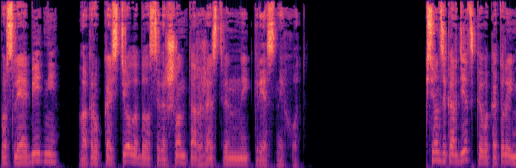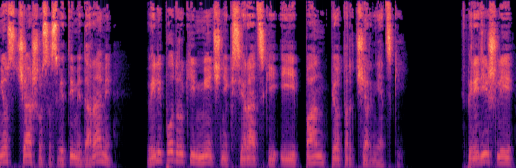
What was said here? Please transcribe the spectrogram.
после обедни вокруг костела был совершен торжественный крестный ход. Ксенза Кордецкого, который нес чашу со святыми дарами, вели под руки мечник Сиратский и пан Петр Чернецкий. Впереди шли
